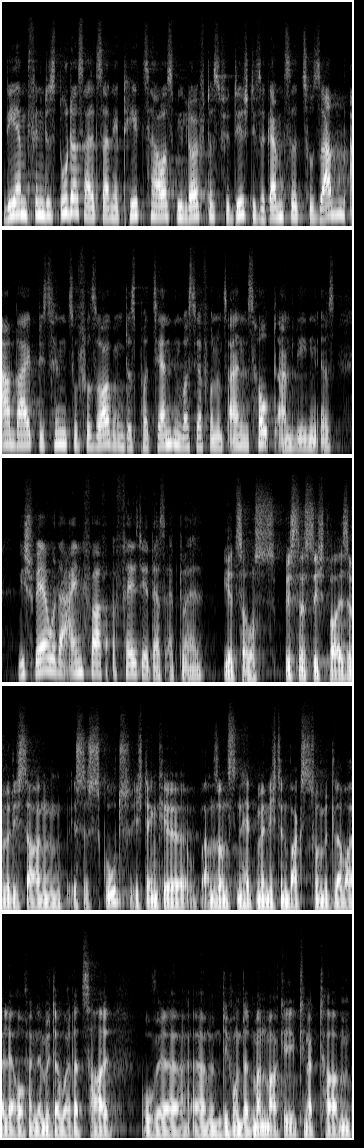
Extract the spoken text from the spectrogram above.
Wie empfindest du das als Sanitätshaus? Wie läuft das für dich, diese ganze Zusammenarbeit bis hin zur Versorgung des Patienten, was ja von uns allen das Hauptanliegen ist? Wie schwer oder einfach fällt dir das aktuell? Jetzt aus Business-Sichtweise würde ich sagen, ist es gut. Ich denke, ansonsten hätten wir nicht den Wachstum mittlerweile auch in der Mitarbeiterzahl wo wir ähm, die 100-Mann-Marke geknackt haben.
